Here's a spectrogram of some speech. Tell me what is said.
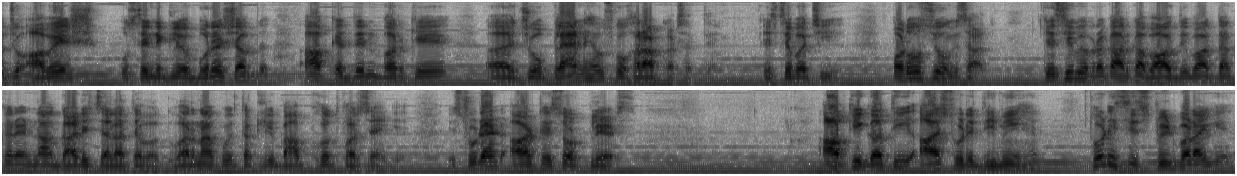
जो आवेश, उससे निकले हुए बुरे शब्द आपके दिन भर के जो प्लान है उसको खराब कर सकते हैं। इससे बचिए। पड़ोसियों के साथ किसी भी प्रकार का भाव विवाद ना करें, ना गाड़ी चलाते वक्त, वरना कोई तकलीफ़ आप खुद फंस जाएँगे। स्टूडेंट, आर्टिस्ट और प्लेयर्स, आपकी गति आज थोड़ी धीमी है। थोड़ी सी स्पीड बढ़ाइए,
